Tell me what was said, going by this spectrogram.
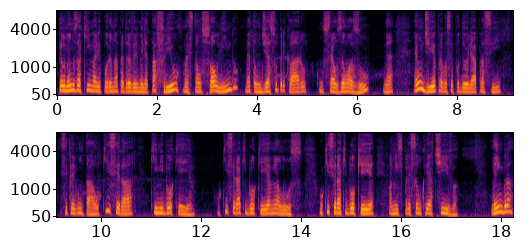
pelo menos aqui em Mariporã, na Pedra Vermelha, está frio, mas está um sol lindo, né, tá um dia super claro, com céuzão azul. Né? É um dia para você poder olhar para si e se perguntar o que será que me bloqueia? O que será que bloqueia a minha luz? O que será que bloqueia a minha expressão criativa? Lembra,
